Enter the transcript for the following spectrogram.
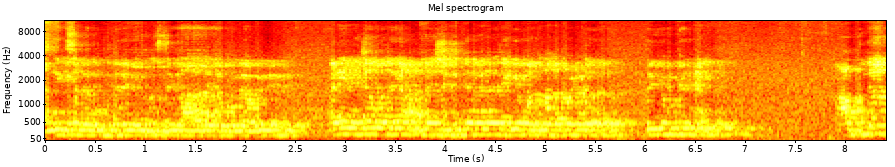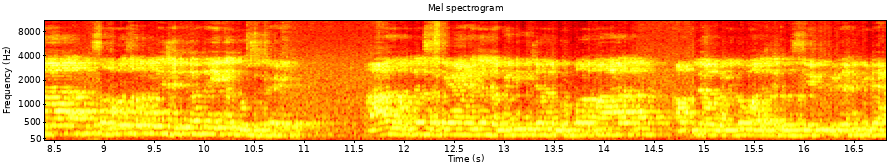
अनेक सारे मुद्दे रस्ते लहान वगैरे वगैरे. आणि याच्यामध्ये आपल्या शेतकऱ्यांना जे काही पत्रात पडलं ते योग्य नाही. आपल्याला सर्वसामान्य शेतकऱ्यांना एकच गोष्ट आहे. आज आपल्या सगळ्या या जमिनीच्या पूर्वापार आपल्या वडिलोपार्जित असतील पिढ्यान पिढ्या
